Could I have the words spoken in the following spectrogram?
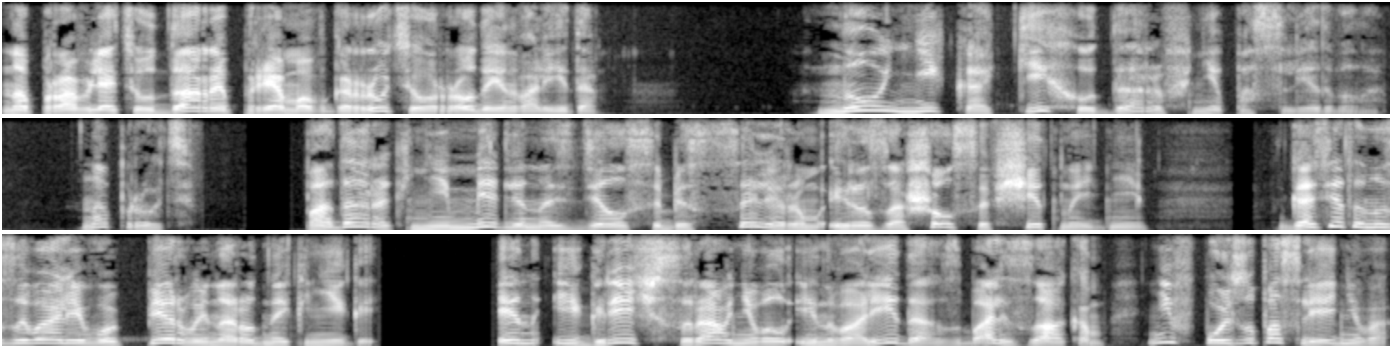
направлять удары прямо в грудь у рода-инвалида». Но никаких ударов не последовало. Напротив, подарок немедленно сделался бестселлером и разошелся в считанные дни. Газеты называли его первой народной книгой. Н. И. Греч сравнивал инвалида с Бальзаком не в пользу последнего,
